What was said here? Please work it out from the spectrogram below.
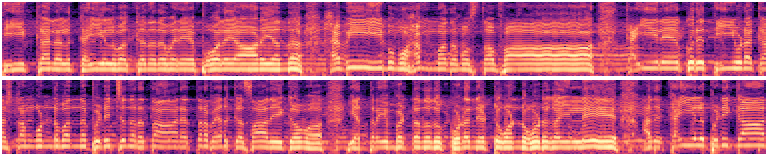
തീക്കനൽ കയ്യിൽ വെക്കുന്നതവനെ പോലെയാണ് എന്ന് ഹബീബ് മുഹമ്മദ് മുസ്തഫ. കയ്യിലേക്കൊരു തീയുടെ കഷ്ണം കൊണ്ടുവന്ന് പിടിച്ചു നിർത്താൻ എത്ര പേർക്ക് സാധിക്കും? എത്രയും പെട്ടെന്ന് അത് കുടഞ്ഞിട്ട് കൊണ്ട് ഓടുകയില്ലേ? അത് കയ്യിൽ പിടിക്കാൻ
